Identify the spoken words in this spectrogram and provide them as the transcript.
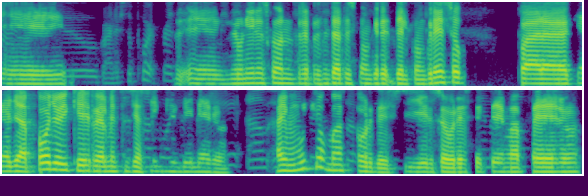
eh, eh, reunirnos con representantes del Congreso para que haya apoyo y que realmente se asigne el dinero. Hay mucho más por decir sobre este tema, pero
